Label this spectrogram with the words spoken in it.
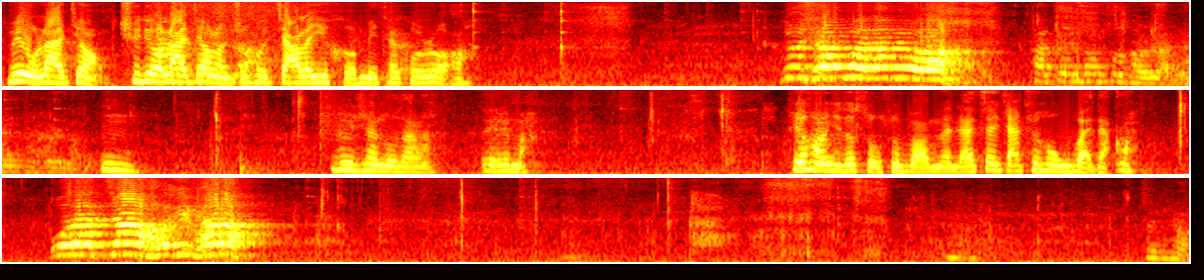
没有辣酱，去掉辣酱了之后加了一盒梅菜扣肉啊。六千五百单没有了。他真正做到软烂入味了。嗯，六千多单了，我的妈！拼好你的手速，宝宝们，来再加最后五百单啊！我的加好了，给你拍了。真香。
